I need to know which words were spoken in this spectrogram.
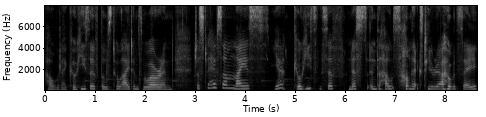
how like cohesive those two items were, and just to have some nice yeah, cohesiveness in the house on the exterior, I would say.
